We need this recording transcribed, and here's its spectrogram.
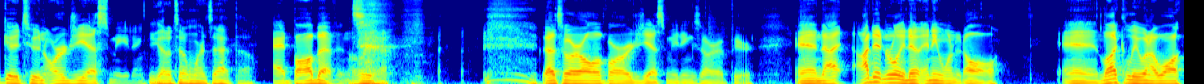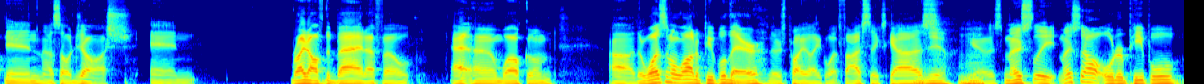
go to an RGS meeting You got to tell them where it's at, though. at Bob Evans. Oh, yeah. That's where all of our RGS meetings are up here. And I, I didn't really know anyone at all. And luckily, when I walked in, I saw Josh. And right off the bat, I felt at home, welcomed. Uh, there wasn't a lot of people there. There's probably like what five, six guys. Yeah, you know, it's mostly mostly all older people,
